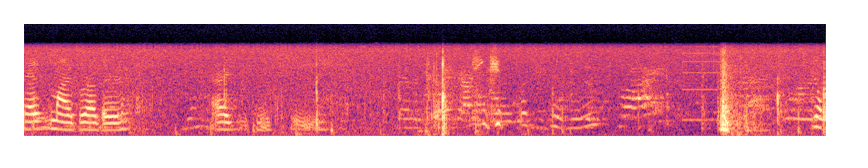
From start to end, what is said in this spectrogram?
that's my brother, as you can see. Don't,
